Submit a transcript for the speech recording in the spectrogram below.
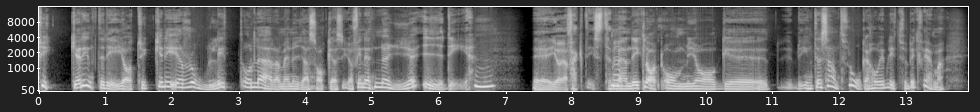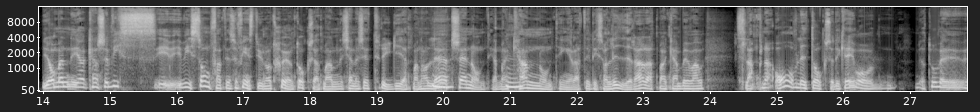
tycker inte det. Jag tycker det är roligt att lära mig nya saker. Alltså, Jag finner ett nöje i det. Eh, gör jag faktiskt. Men det är klart om jag... Eh, intressant fråga. Har vi blivit för bekväma? Ja, men jag kanske viss, i, i viss omfattning så finns det ju något skönt också. Att man känner sig trygg i att man har lärt sig någonting. Att man kan någonting. Eller att det liksom lirar. Att man kan behöva slappna av lite också. Det kan ju vara... Jag tror väl...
